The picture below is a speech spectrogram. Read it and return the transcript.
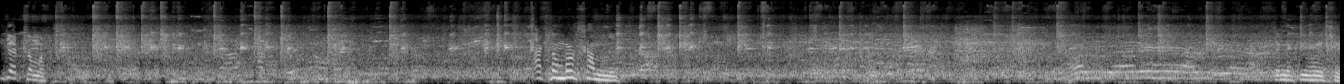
আট নম্বর আট নম্বর সামনে। কেন কি হয়েছে।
